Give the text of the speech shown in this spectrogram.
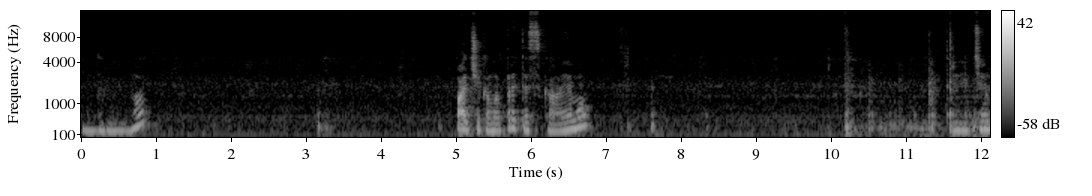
Друга. Пальчиками притискаємо. Третя.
